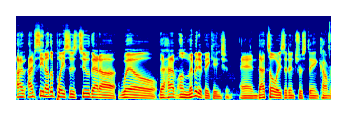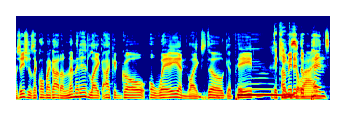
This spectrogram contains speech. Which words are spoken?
I've I've seen other places too that uh will that have unlimited vacation, and that's always an interesting conversation. It's like, oh my god, unlimited! Like I could go away and like still get paid. The I mean, it a lie. depends.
